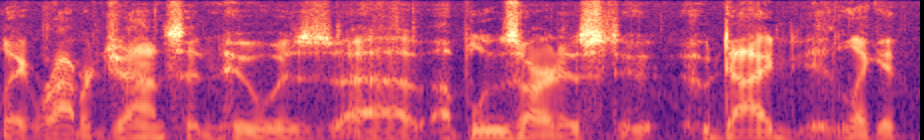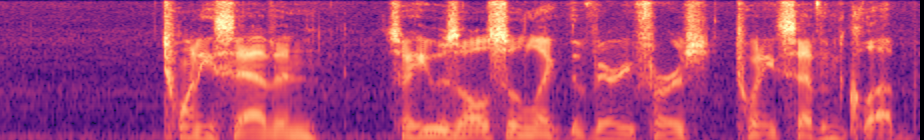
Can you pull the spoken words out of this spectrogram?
like Robert Johnson, who was uh, a blues artist who, who died like at 27. So he was also like the very first 27 Club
